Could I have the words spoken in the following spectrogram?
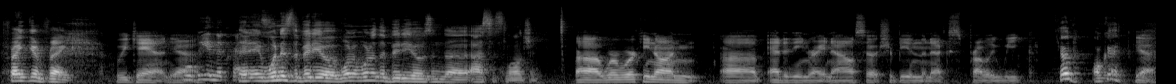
Frank and Frank. we can. Yeah, we'll be in the And, credits. and when is the video? When, when are the videos and the assets launching? uh, we're working on uh, editing right now, so it should be in the next probably week. Good. Okay. Yeah.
